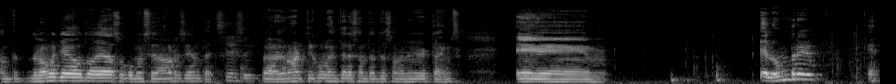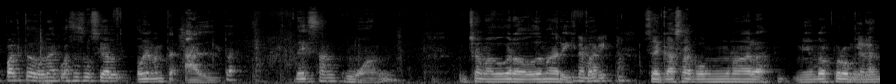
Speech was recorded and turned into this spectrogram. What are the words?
Antes, no hemos llegado todavía a su comisionado residente. Sí, sí. Pero hay unos artículos interesantes de eso en el New York Times. Eh, el hombre es parte de una clase social, obviamente alta, de San Juan. Un chamaco graduado de marista. De marista. Se casa con una de las miembros prominentes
